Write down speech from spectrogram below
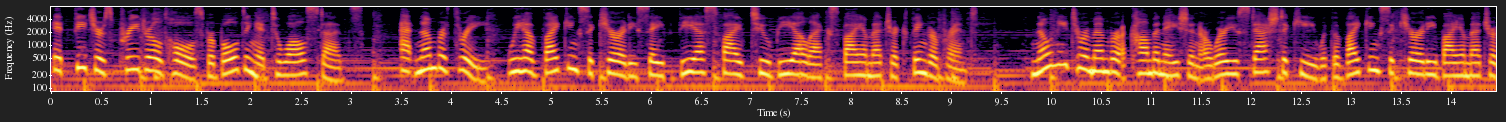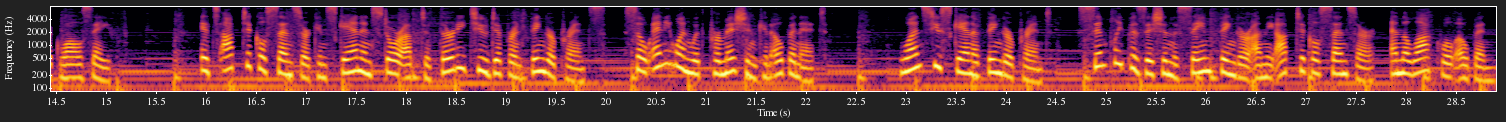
It features pre-drilled holes for bolting it to wall studs. At number 3, we have Viking Security Safe VS52BLX Biometric Fingerprint, no need to remember a combination or where you stashed a key with the Viking Security Biometric Wall Safe. Its optical sensor can scan and store up to 32 different fingerprints, so anyone with permission can open it. Once you scan a fingerprint, simply position the same finger on the optical sensor, and the lock will open.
